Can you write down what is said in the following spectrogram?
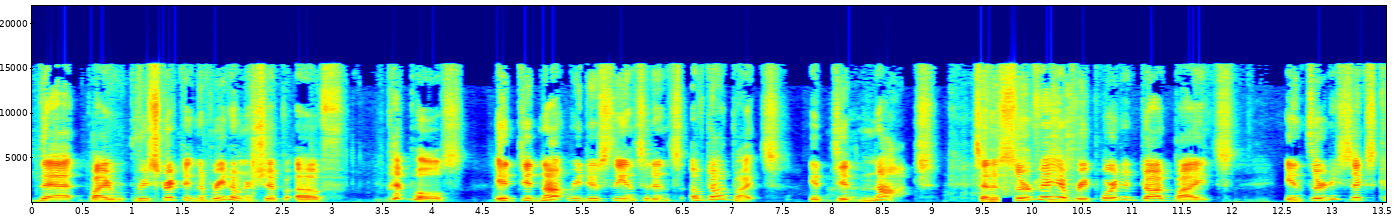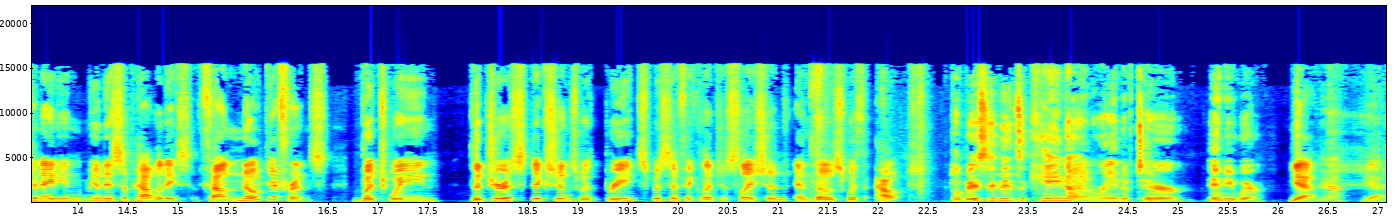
that by restricting the breed ownership of pit bulls, it did not reduce the incidence of dog bites. It did not. Said a survey of reported dog bites in 36 Canadian municipalities found no difference between the jurisdictions with breed specific legislation and those without. So basically, it's a canine reign of terror anywhere, Yeah. Yeah. Yeah.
